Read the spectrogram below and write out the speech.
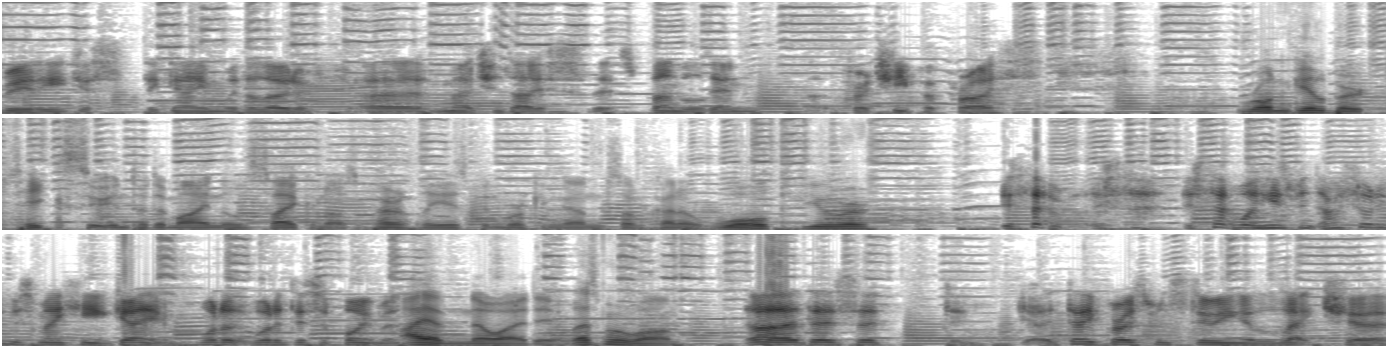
really just the game with a load of uh, merchandise that's bundled in for a cheaper price. Ron Gilbert takes you into the mind of Psychonauts. Apparently, he's been working on some kind of Walt viewer. Is that is that is that what he's been? I thought he was making a game. What a what a disappointment. I have no idea. Let's move on. Uh, there's a Dave Grossman's doing a lecture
